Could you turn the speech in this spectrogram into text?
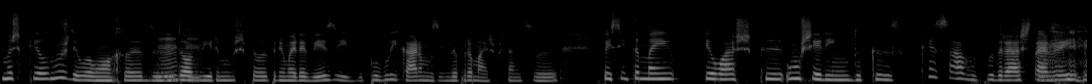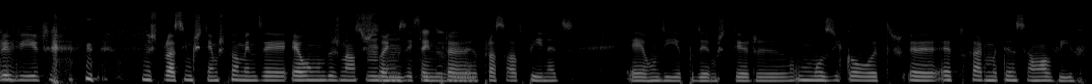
mas que ele nos deu a honra de, uhum. de, ouvirmos pela primeira vez e de publicarmos ainda para mais. Portanto, foi assim também eu acho que um cheirinho do que, quem sabe, poderá estar aí para vir nos próximos tempos, pelo menos é, é um dos nossos uhum, sonhos aqui para, para o Salt Peanuts. É um dia podermos ter uh, um músico ou outro uh, a tocar uma canção ao vivo.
